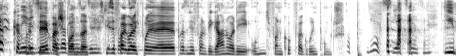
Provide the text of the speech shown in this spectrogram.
können Nee, wir uns selber sagen, sponsern. nicht Diese Folge wurde euch äh, präsentiert von veganuar.de und von kupfergrün.shop. Yes, yes, yes. Die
